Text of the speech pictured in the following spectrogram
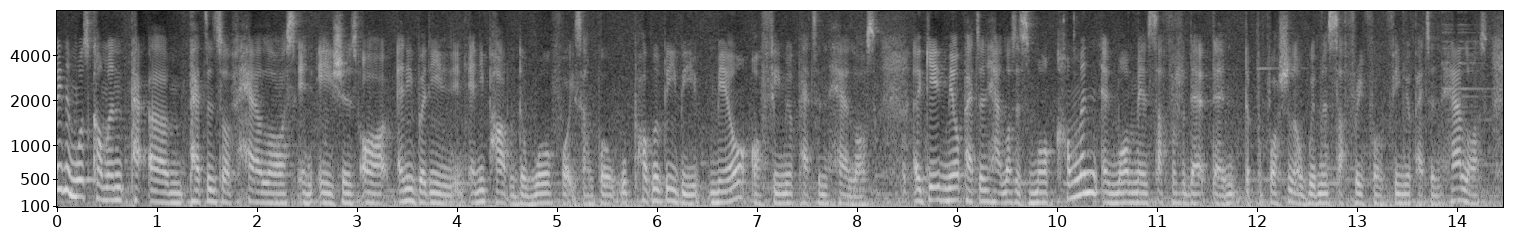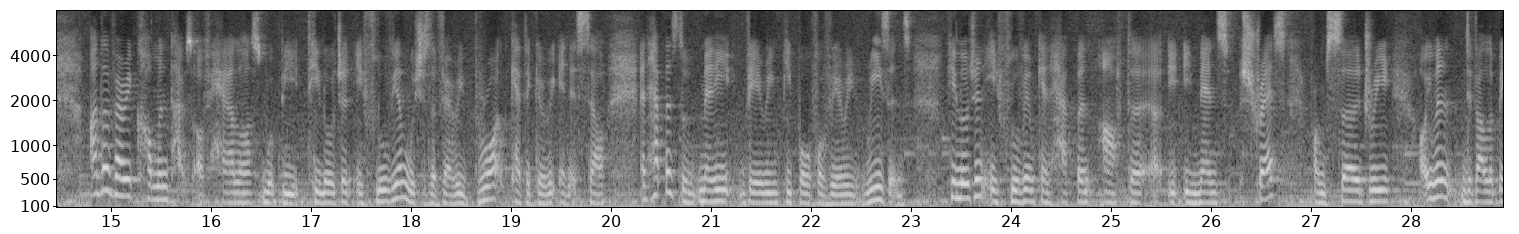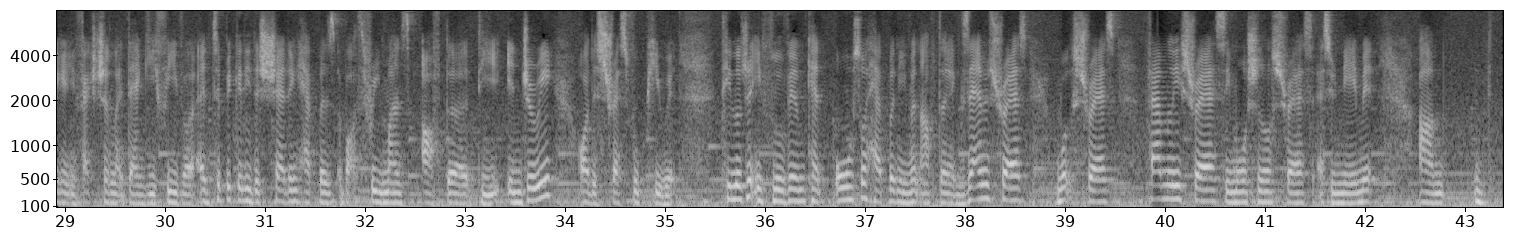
think the most common pa um, patterns of hair loss in Asians or anybody in, in, any part of the world, for example, would probably be male or female pattern hair loss. Again, male pattern hair loss is more common and more men suffer from that than the proportion of women suffering from female pattern hair loss. Other very common types of hair loss would be telogen effluvium, which is a very broad category in itself and happens to many varying people for varying reasons. Telogen effluvium can happen after uh, immense stress from surgery or even developing an infection like dengue fever. And typically the shedding happens about three months after the injury or the stressful period. Telogen effluvium can also happen even after exam stress, work stress, family stress, emotional stress, as you name it. Um,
